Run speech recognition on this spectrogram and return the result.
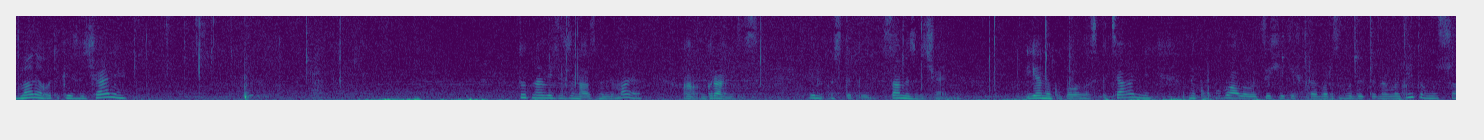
В мене отакий звичайний. Тут навіть вже назви немає. А, Грандіс. Він ось такий, саме звичайний. Я не купувала спеціальний, не купувала оцих, яких треба розводити на воді, тому що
